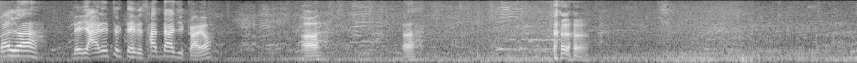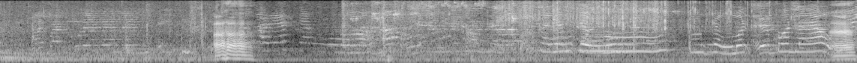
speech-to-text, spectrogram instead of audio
빨리 와. 내 야래들 때문에 산다니까요. 아, 아. 아. 에.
